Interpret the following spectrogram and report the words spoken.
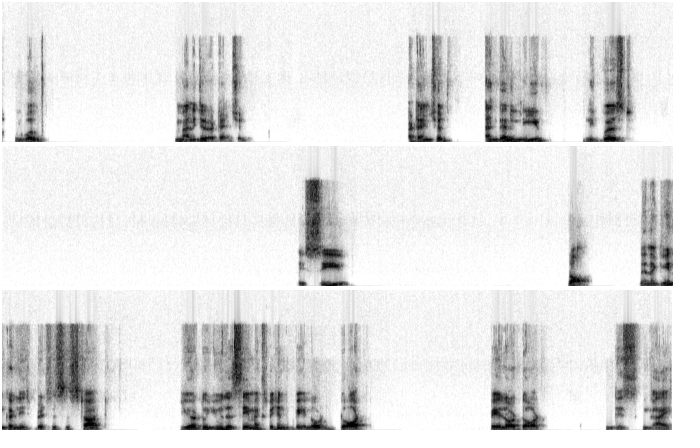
approval, manager attention, attention, and then leave request receive from. Then again, curly braces start. You have to use the same expression payload dot payload dot this guy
